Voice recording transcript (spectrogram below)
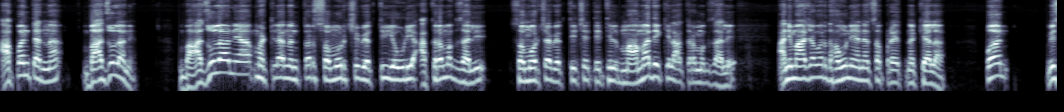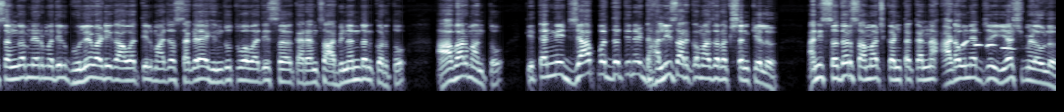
आपण त्यांना बाजूला न्या. बाजूला न्या म्हटल्यानंतर समोरची व्यक्ती एवढी आक्रमक झाली समोरच्या व्यक्तीचे तेथील मामा देखील आक्रमक झाले आणि माझ्यावर धावून येण्याचा प्रयत्न केला. पण मी संगमनेरमधील घुलेवाडी गावातील माझ्या सगळ्या हिंदुत्ववादी सहकाऱ्यांचं अभिनंदन करतो आभार मानतो की त्यांनी ज्या पद्धतीने ढालीसारखं माझं रक्षण केलं आणि सदर समाज कंटकांना अडवण्यात जे यश मिळवलं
